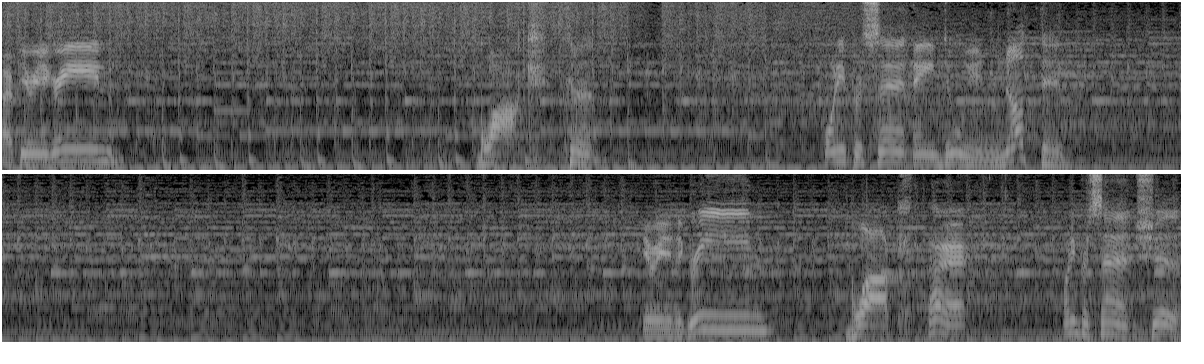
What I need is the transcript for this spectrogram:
Alright, Fury the Green. Block. 20% ain't doing nothing. Fury to the green. Block. Alright. 20%. Shit.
